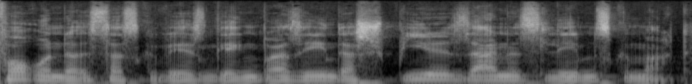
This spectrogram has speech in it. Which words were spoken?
Vorrunde ist das gewesen, gegen Brasilien, das Spiel seines Lebens gemacht.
